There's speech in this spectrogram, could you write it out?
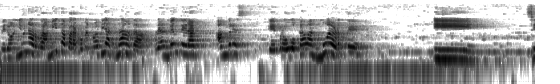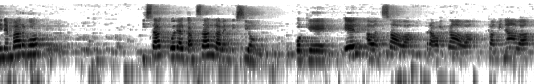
pero ni una ramita para comer, no había nada. Realmente eran hambres que provocaban muerte. Y sin embargo, Isaac puede alcanzar la bendición, porque él avanzaba, trabajaba, caminaba,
